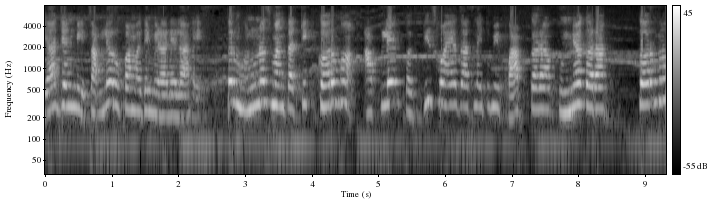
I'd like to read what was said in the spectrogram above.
या जन्मी चांगल्या रूपामध्ये मिळालेलं आहे. तर म्हणूनच म्हणतात की कर्म आपले कधीच वाया जात नाही. तुम्ही पाप करा पुण्य करा. कर्म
